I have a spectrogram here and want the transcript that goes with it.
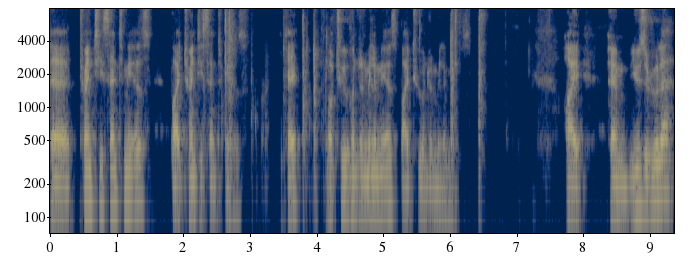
uh, 20 centimeters by 20 centimeters, okay, or 200 millimeters by 200 millimeters. I um, a ruler,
